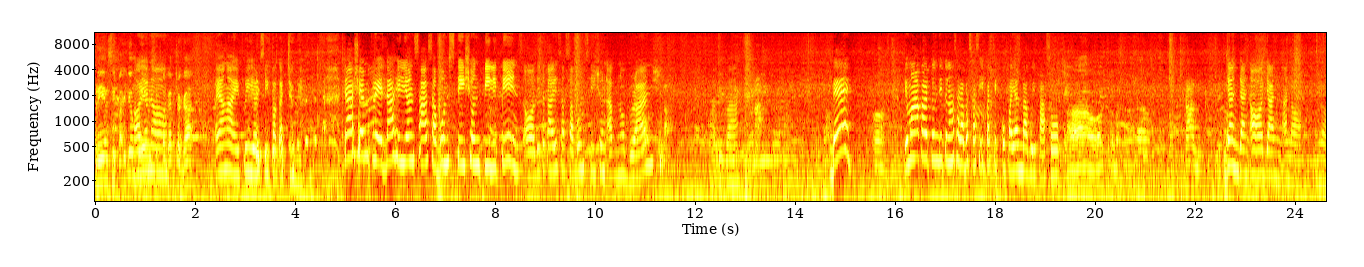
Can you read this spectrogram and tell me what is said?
prayer sipag. Ito yung Oh, prayer oh. sipag at tiyaga. Kaya nga eh, prayer, sipag at tiyaga. Tsaka syempre, dahil yan sa Sabon Station Philippines. O, dito tayo sa Sabon Station Agno Branch. O, diba? Be! Oh. Yung mga karton dito lang sa labas kasi ipacheck ko pa yan bago ipasok. Ah, oo. Sa labas na lang. Saan? Dyan, dyan. Oo, dyan. Ano. Bro.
